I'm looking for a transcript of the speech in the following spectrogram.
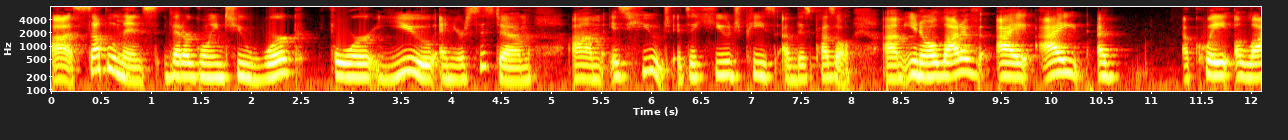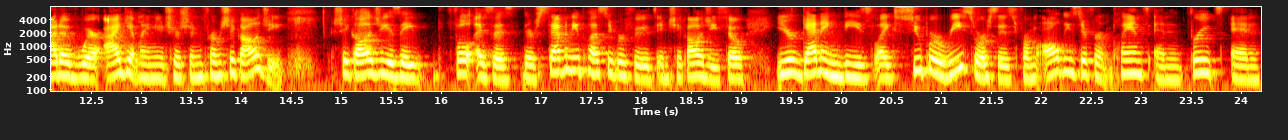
uh, supplements that are going to work for you and your system um, is huge. It's a huge piece of this puzzle. Um, you know, a lot of I I, equate a lot of where I get my nutrition from Shakeology. Shakeology is a full as a, there's 70 plus superfoods in Shakeology. So you're getting these like super resources from all these different plants and fruits and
